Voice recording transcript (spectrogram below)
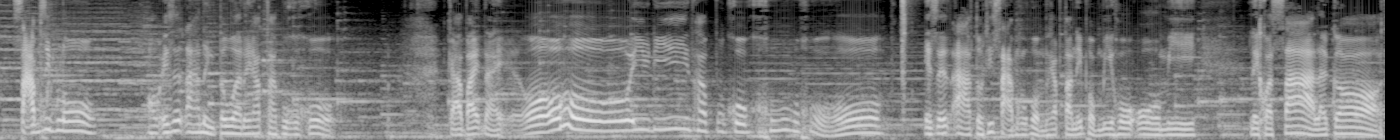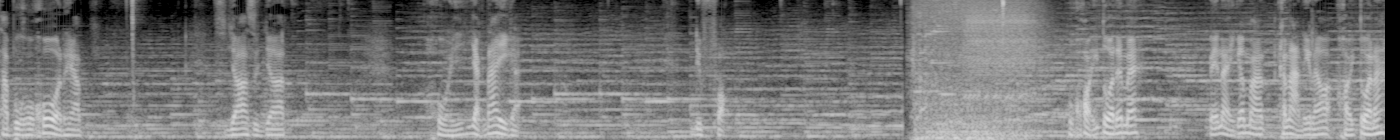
30 โลออก SSR หนึ่งตัวนะครับทาปูโคโค่กาไบไหน โอ้โหอยู่ดีทาปูโคโค่โอ้โห SSR ตัวที่ 3 ของผมนะครับ ตอนนี้ผมมีโฮโอมีเลควาซ่าแล้วก็ทาปูโคโค่นะครับ สุดยอด สุดยอด โหย อยากได้อีกอะดิฟอกผมขออีกตัวได้ไหมไหนๆก็มาขนาดนี้แล้วอะขออีกตัวนะ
